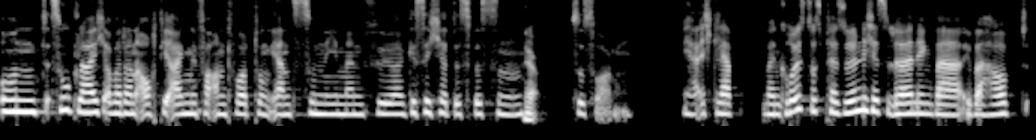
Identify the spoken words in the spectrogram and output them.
Und zugleich aber dann auch die eigene Verantwortung ernst zu nehmen, für gesichertes Wissen ja. zu sorgen. Ja, ich glaube, mein größtes persönliches Learning war überhaupt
